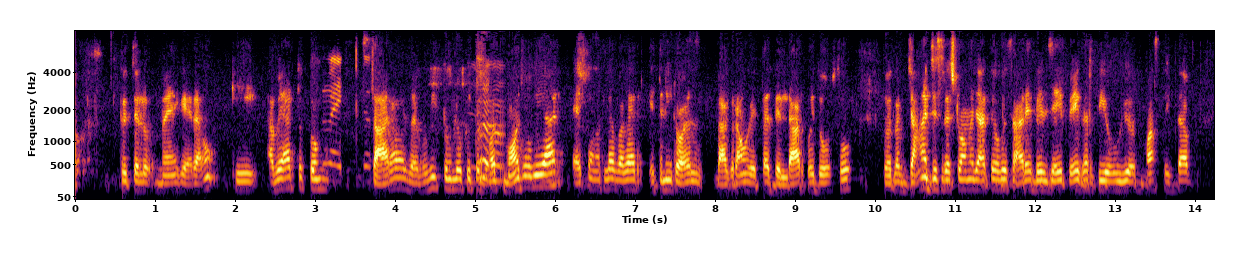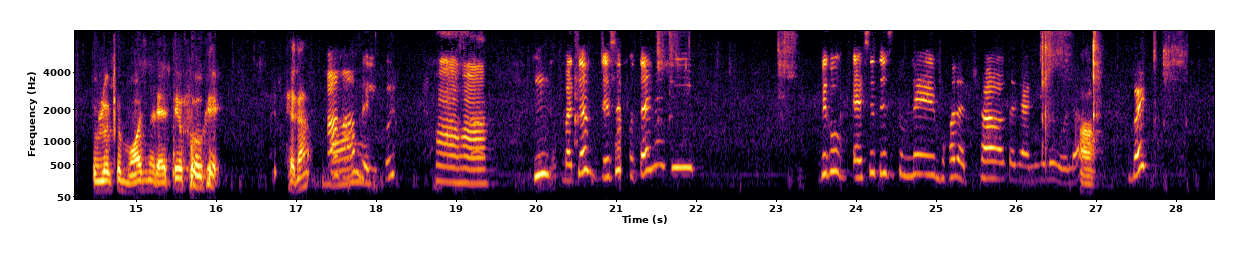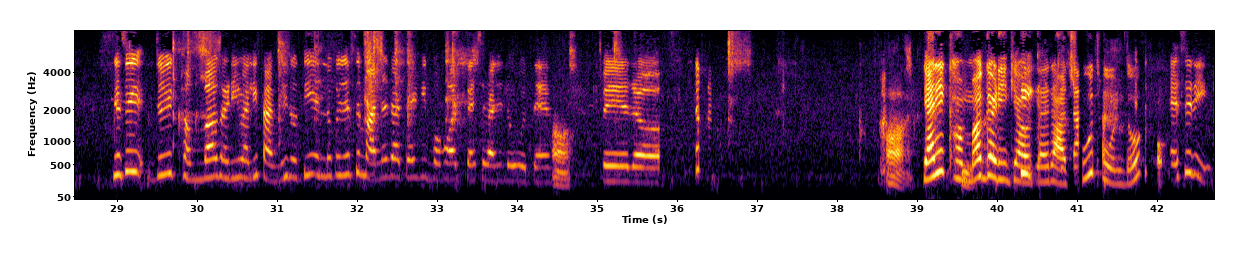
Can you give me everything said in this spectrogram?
तो चलो मैं कह रहा हूँ कि अब यार तो तुम तो। सारा और वैभवी तुम लोग की तो बहुत मौज हो गई यार। ऐसा मतलब अगर इतनी रॉयल बैकग्राउंड इतना दिलदार कोई दोस्त हो तो मतलब जहाँ जिस रेस्टोरेंट में जाते होगे सारे बिल यही पे करती होगी और मस्त एकदम तुम लोग तो मौज में रहते होगे है ना? हाँ हाँ हाँ बिल्कुल। हाँ हाँ। मतलब जैसे होता है ना कि देखो ऐसे जैसे तुमने बहुत अच्छा कल्याणी के लिए बोला हाँ। बट जैसे जो ये खंबा घड़ी वाली फैमिलीज़ होती है इन लोग को जैसे माना जाता है कि बहुत पैसे वाले लोग होते हैं। हाँ। फिर हाँ। यार ये खम्मा गढ़ी क्या होता है? है। राजपूत बोल दो। ऐसे नहीं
